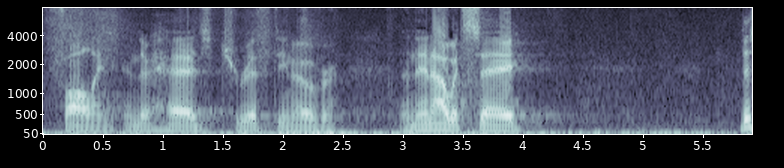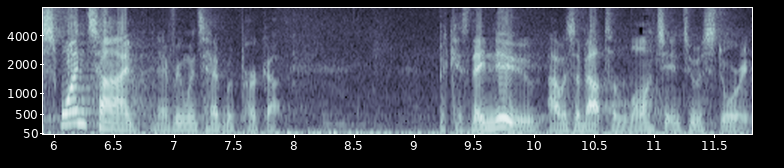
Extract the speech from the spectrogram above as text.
falling and their heads drifting over. And then I would say, "This one time," and everyone's head would perk up because they knew I was about to launch into a story.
